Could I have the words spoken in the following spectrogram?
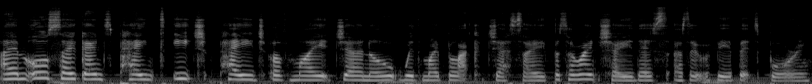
I am also going to paint each page of my journal with my black gesso, but I won't show you this as it would be a bit boring.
